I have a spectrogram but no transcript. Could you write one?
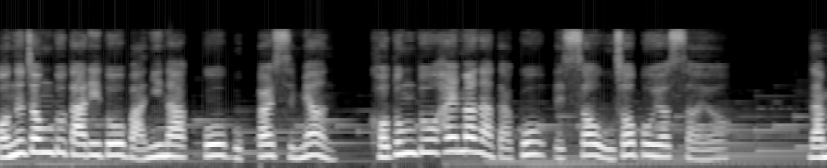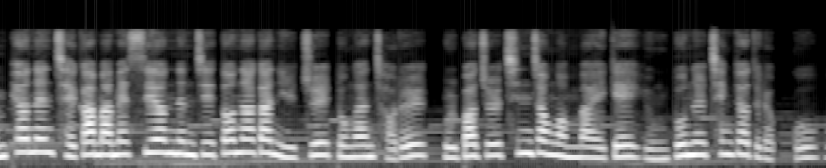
어느 정도 다리도 많이 나았고 목발 쓰면 거동도 할만하다고 애써 웃어 보였어요. 남편은 제가 맘에 쓰였는지 떠나간 일주일 동안 저를 돌봐줄 친정엄마에게 용돈을 챙겨드렸고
